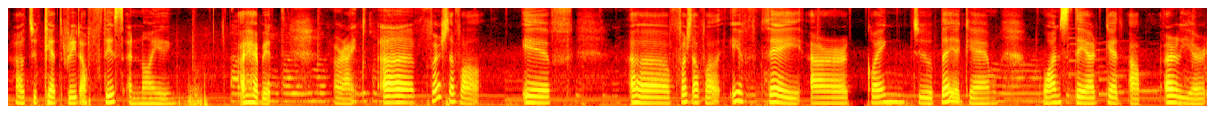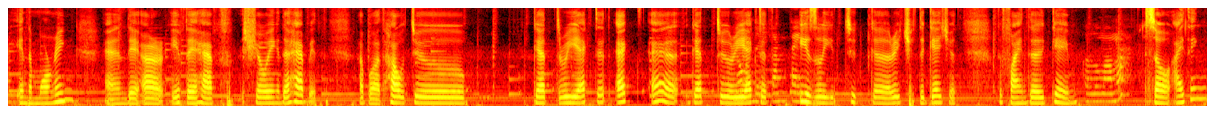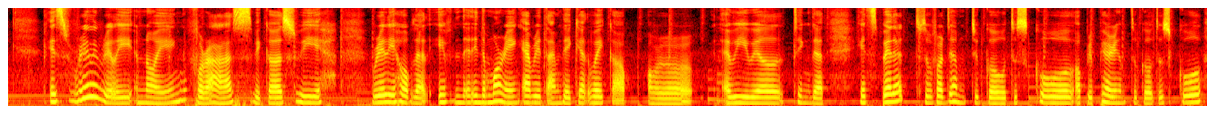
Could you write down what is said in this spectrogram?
how to get rid of this annoying I have it. all right uh, first of all if uh, first of all if they are going to play a game once they are get up earlier in the morning and they are if they have showing the habit about how to get reacted ex- uh, get to reacted easily to uh, reach the gadget to find the game. So I think it's really really annoying for us because we really hope that if in the, morning every time they get wake up or uh, we will think that it's better to, for them to go to school or preparing to go to school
